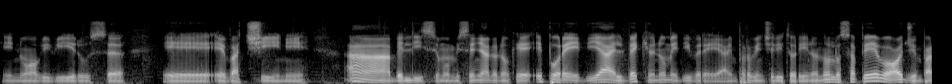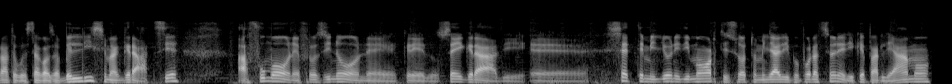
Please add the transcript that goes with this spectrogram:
i nuovi virus e, e vaccini. Ah, bellissimo, mi segnalano che Eporedia è il vecchio nome di Ivrea in provincia di Torino. Non lo sapevo, oggi ho imparato questa cosa bellissima, grazie. A Fumone, Frosinone, credo, 6 gradi, eh, 7 milioni di morti su 8 miliardi di popolazione, di che parliamo?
